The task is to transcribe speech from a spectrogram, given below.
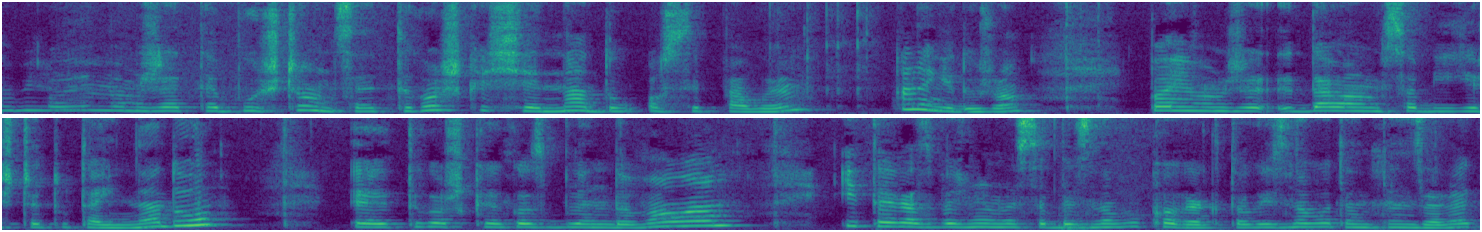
Powiem wam, że te błyszczące troszkę się na dół osypały, ale nie dużo. Powiem wam, że dałam sobie jeszcze tutaj na dół, y, troszkę go zblendowałam i teraz weźmiemy sobie znowu korektor i znowu ten pędzelek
